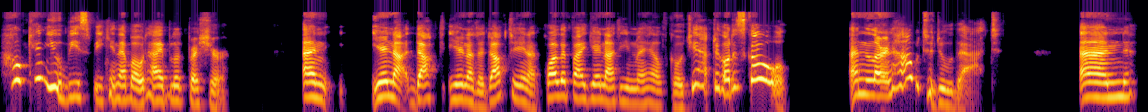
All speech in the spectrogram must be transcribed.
How can you be speaking about high blood pressure? And you're not doctor, you're not a doctor, you're not qualified, you're not even a health coach. You have to go to school and learn how to do that. And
